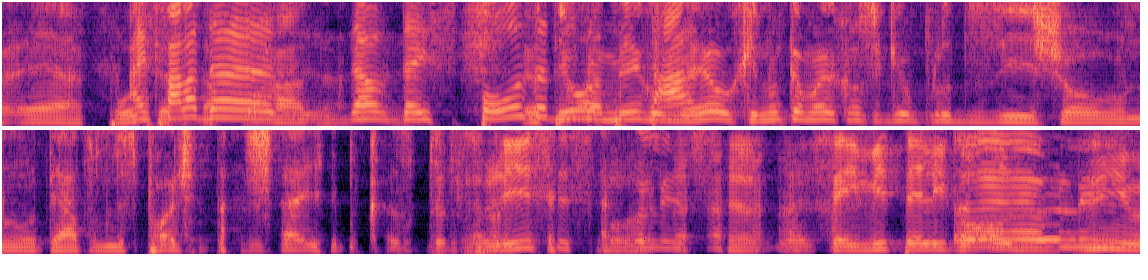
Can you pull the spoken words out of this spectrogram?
fala, é, puta, aí fala da, da, da esposa Eu tenho do um amigo deputado. meu que nunca mais conseguiu produzir show no Teatro Municipal de Itajaí por causa do Ulisses, pô. Ulisses. Você imita ele É, igualzinho,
